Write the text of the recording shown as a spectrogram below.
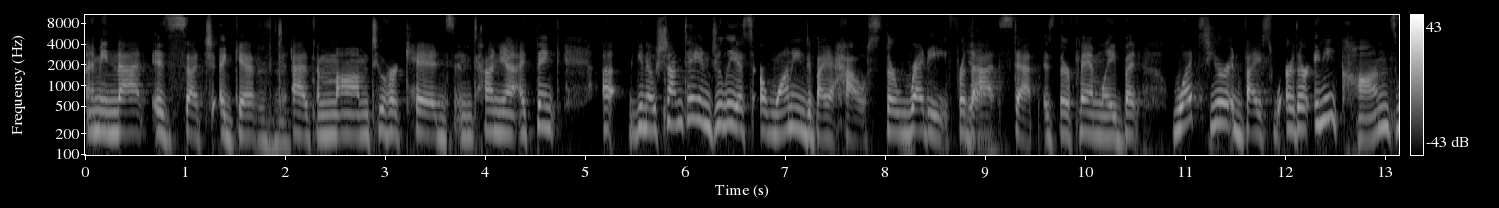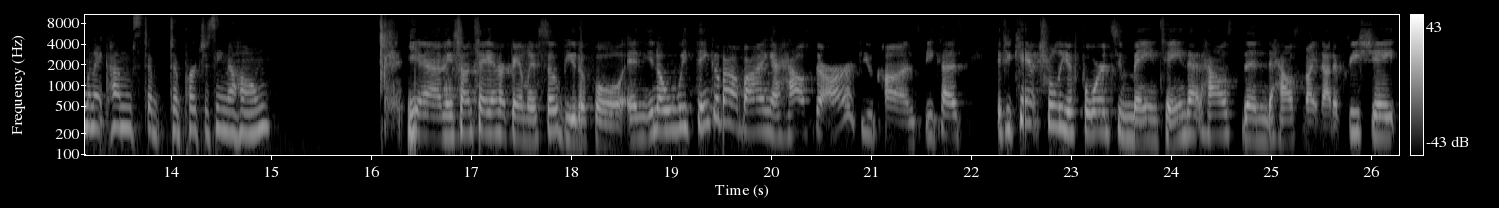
I mean, that is such a gift mm-hmm. as a mom to her kids. And Tonya, I think uh, you know, Shante and Julius are wanting to buy a house. They're ready for yeah. that step as their family. But what's your advice? Are there any cons when it comes to, to purchasing a home? Yeah, I mean, Shante and her family are so beautiful. And, you know, when we think about buying a house, there are a few cons because if you can't truly afford to maintain that house, then the house might not appreciate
